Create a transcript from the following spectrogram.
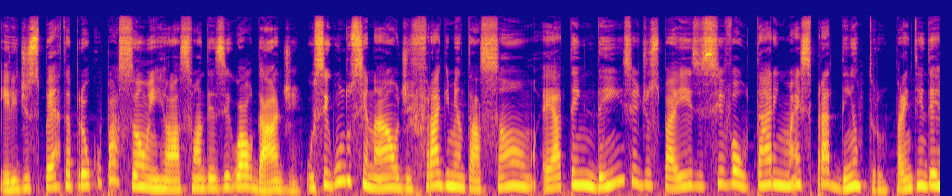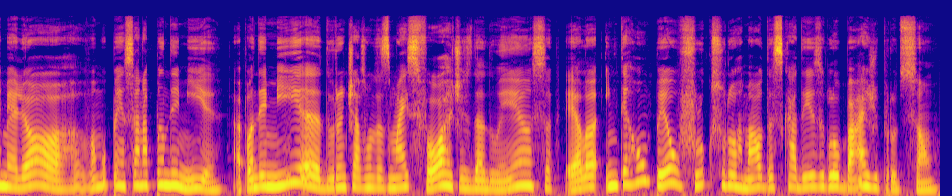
ele desperta preocupação em relação à desigualdade. O segundo sinal de fragmentação é a tendência de os países se voltarem mais para dentro. Para entender melhor, vamos pensar na pandemia. A pandemia, durante as ondas mais fortes da doença, ela interrompeu o fluxo normal das cadeias globais de produção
